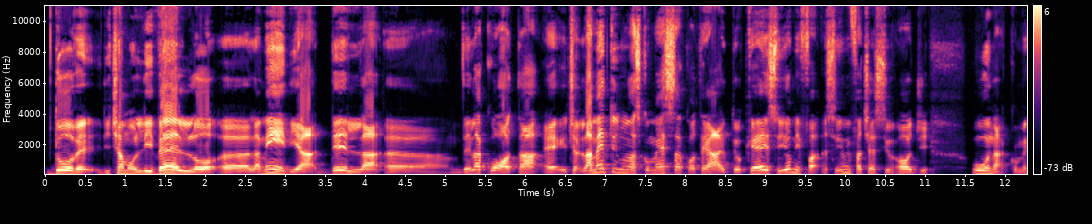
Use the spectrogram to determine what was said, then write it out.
dove diciamo il livello, eh, la media della, eh, della quota, è, cioè la metto in una scommessa a quote alte, ok? Se io mi, fa, se io mi facessi oggi una, come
